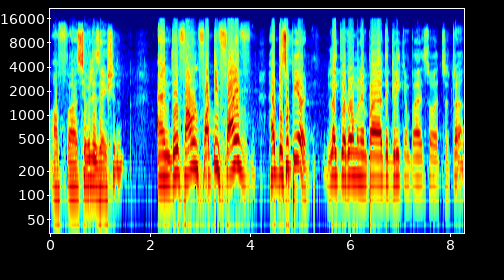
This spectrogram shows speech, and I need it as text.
of uh, civilization. And they found 45 had disappeared, like the Roman Empire, the Greek Empire, so etc.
